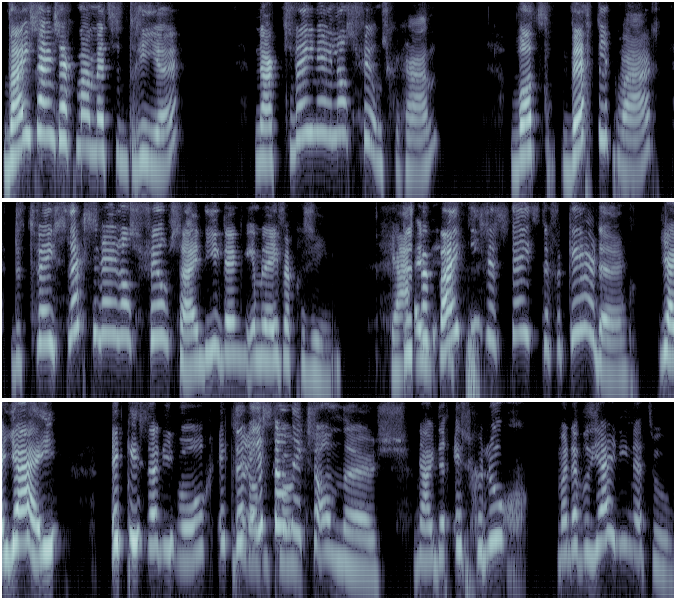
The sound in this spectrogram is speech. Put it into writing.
Wij zijn zeg maar met z'n drieën naar twee Nederlandse films gegaan. Wat werkelijk waar de twee slechtste Nederlandse films zijn die ik denk ik in mijn leven heb gezien. Ja, dus en- wij kiezen steeds de verkeerde. Ja, jij? Ik kies daar niet voor. Ik Er is dan gewoon- niks anders. Nou, er is genoeg. Maar daar wil jij niet naartoe.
